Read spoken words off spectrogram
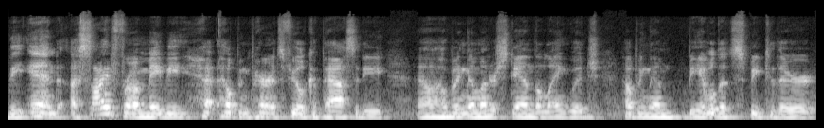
the end aside from maybe ha- helping parents feel capacity, uh, helping them understand the language, helping them be able to speak to their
